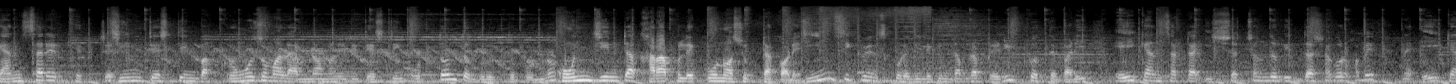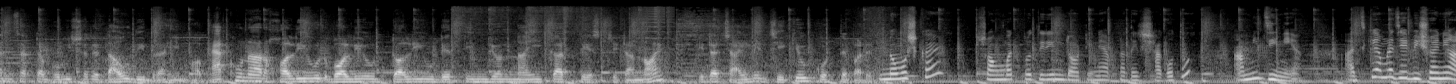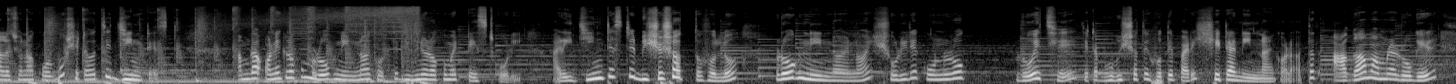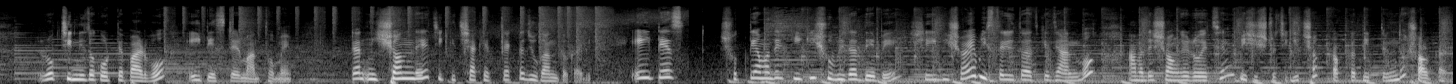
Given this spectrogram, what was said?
ক্যান্সারের ক্ষেত্রে জিন টেস্টিং বা ক্রোমোজোমাল অ্যাবনর্মালিটি টেস্টিং অত্যন্ত গুরুত্বপূর্ণ। কোন জিনটা খারাপ হলে কোন অসুখটা করে? জিন সিকোয়েন্স করে দিলে কিন্তু আমরা প্রেডিক্ট করতে পারি, এই ক্যান্সারটা ঈশ্বরচন্দ্র বিদ্যাসাগর হবে না এই ক্যান্সারটা ভবিষ্যতে দাউদ ইব্রাহিম হবে? এখন আর হলিউড, বলিউড টলিউডের তিনজন নায়িকার টেস্ট এটা নয়, এটা চাইলে যে কেউ করতে পারে। নমস্কার, সংবাদ প্রতিদিন ডট ইনে আপনাদের স্বাগত। আমি জিনিয়া। আজকে আমরা যে বিষয় নিয়ে আলোচনা করব সেটা হচ্ছে জিন টেস্ট। আমরা অনেক রকম রোগ নির্ণয় করতে বিভিন্ন রকমের টেস্ট করি। আর এই জিন টেস্টের বিশেষত্ব হলো, রোগ নির্ণয় নয়, শরীরে কোন রোগ রয়েছে যেটা ভবিষ্যতে হতে পারে সেটা নির্ণয় করা। অর্থাৎ আগাম আমরা রোগের রোগ চিহ্নিত করতে পারব এই টেস্টের মাধ্যমে। এটা নিঃসন্দেহে চিকিৎসা ক্ষেত্রে একটা যুগান্তকারী। এই টেস্ট সত্যি আমাদের কি কি সুবিধা দেবে সেই বিষয়ে বিস্তারিত আজকে জানব। আমাদের সঙ্গে রয়েছেন বিশিষ্ট চিকিৎসক ডক্টর দীপ্তেন্দ্র সরকার।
